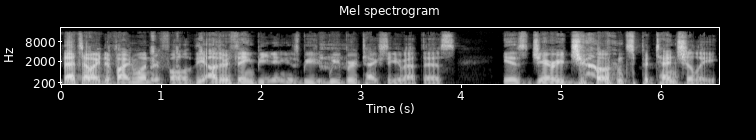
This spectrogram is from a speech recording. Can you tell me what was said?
that's how I define wonderful. The other thing being is we we were texting about this is Jerry Jones potentially.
